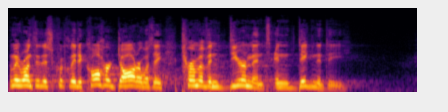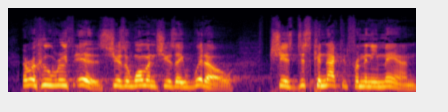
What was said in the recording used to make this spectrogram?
Let me run through this quickly. To call her daughter was a term of endearment and dignity. Remember who Ruth is. She is a woman, she is a widow. She is disconnected from any man.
